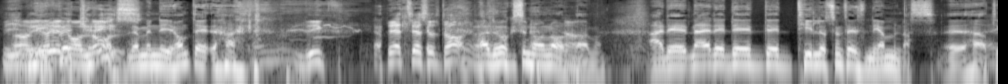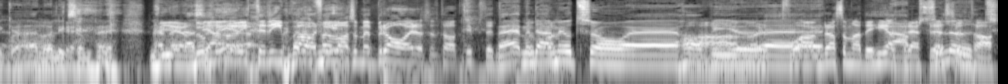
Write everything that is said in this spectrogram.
Vi, Ja, vi vi är är väl 0-0. kryss. Nej men ni har inte... Det Rätt resultat. Ja, det är också 0-0 Bergman. Nej, det, nej det, det, det tillåts inte ens nämnas eh, här tycker jag. Eller okej. liksom, nej, men alltså, med. höjt ribban för vad som är bra i resultattipset. nej men däremot så eh, har vi ju... var det två eh, andra som hade helt rätt Absolut. resultat.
